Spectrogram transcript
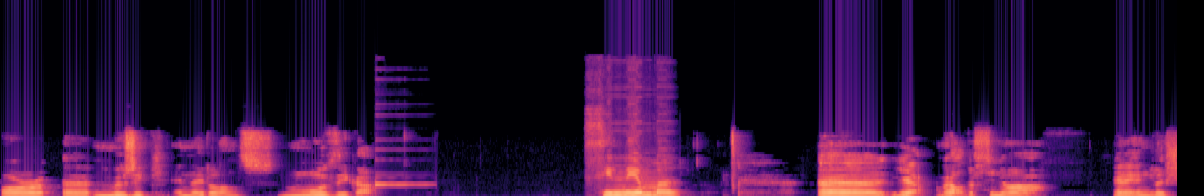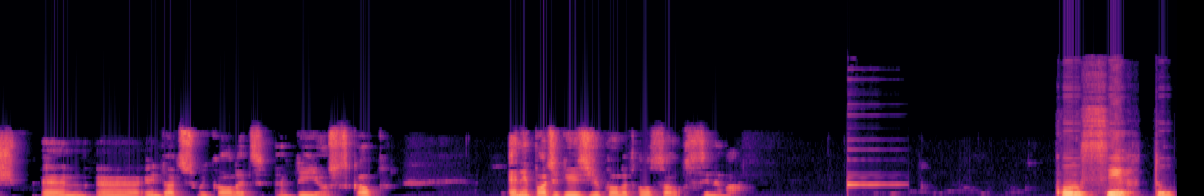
or uh, muziek in Netherlands, muzika. cinema, Uh, yeah, well, the cinema in English, and uh, in Dutch we call it a bioscoop, and in Portuguese you call it also cinema. concerto,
